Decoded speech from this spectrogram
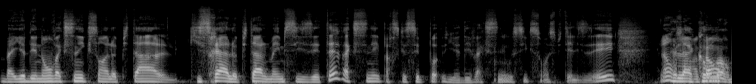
ben, il y a des non-vaccinés qui sont à l'hôpital, qui seraient à l'hôpital même s'ils étaient vaccinés, parce que c'est pas. Il y a des vaccinés aussi qui sont hospitalisés. Et là, on La compte-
